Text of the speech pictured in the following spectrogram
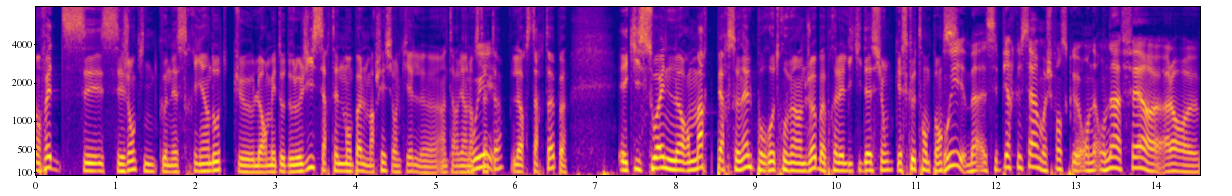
en fait, c'est ces gens qui ne connaissent rien d'autre que leur méthodologie, certainement pas le marché sur lequel euh, intervient leur, start leur startup, et qui soignent leur marque personnelle pour retrouver un job après la liquidation. Qu'est-ce que t'en penses? Oui, bah, c'est pire que ça. Moi, je pense qu'on a, on a affaire. Alors, euh,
